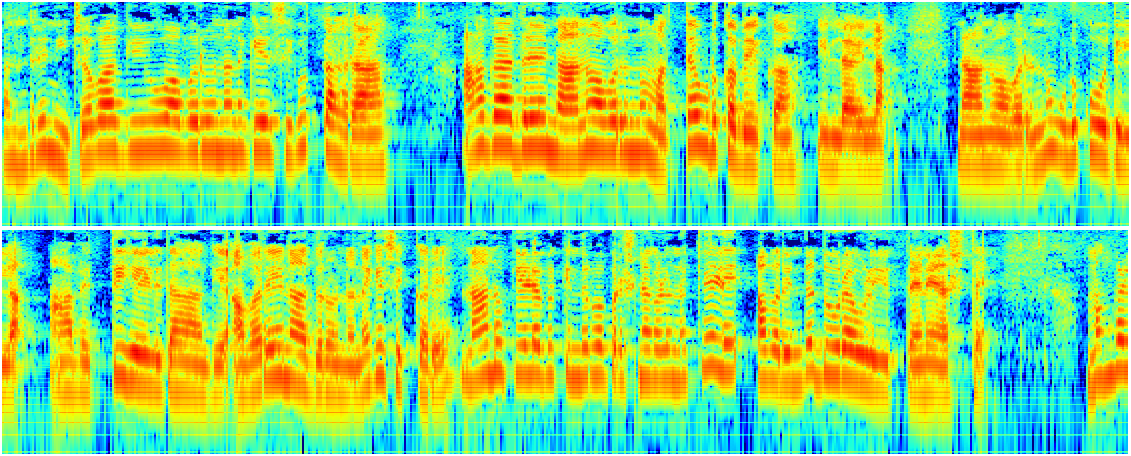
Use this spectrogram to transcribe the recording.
ಅಂದರೆ ನಿಜವಾಗಿಯೂ ಅವರು ನನಗೆ ಸಿಗುತ್ತಾರಾ? ಹಾಗಾದರೆ ನಾನು ಅವರನ್ನು ಮತ್ತೆ ಹುಡುಕಬೇಕಾ? ಇಲ್ಲ ಇಲ್ಲ. ನಾನು ಅವರನ್ನು ಹುಡುಕುವುದಿಲ್ಲ. ಆ ವ್ಯಕ್ತಿ ಹೇಳಿದ ಹಾಗೆ ಅವರೇನಾದರೂ ನನಗೆ ಸಿಕ್ಕರೆ ನಾನು ಕೇಳಬೇಕೆಂದಿರುವ ಪ್ರಶ್ನೆಗಳನ್ನು ಕೇಳಿ ಅವರಿಂದ ದೂರ ಉಳಿಯುತ್ತೇನೆ ಅಷ್ಟೇ. ಮಂಗಳ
